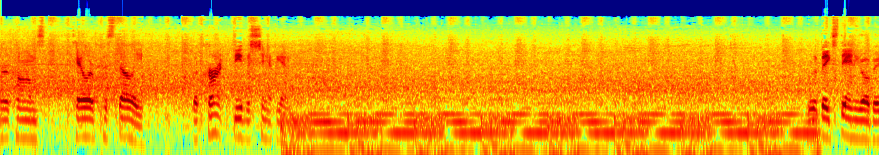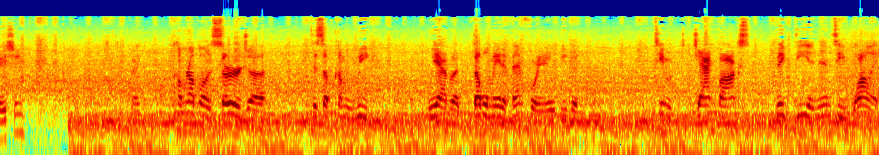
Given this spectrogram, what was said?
here comes Taylor Pistelli, the current Divas champion. With a big standing ovation. Coming up on Surge uh, this upcoming week, we have a double main event for you. It'll be the team of Jackbox, Big D, and MC Wallet.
